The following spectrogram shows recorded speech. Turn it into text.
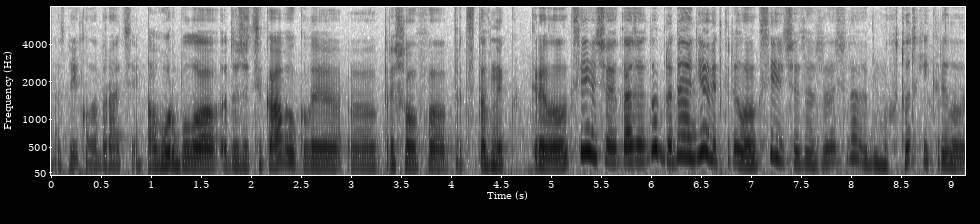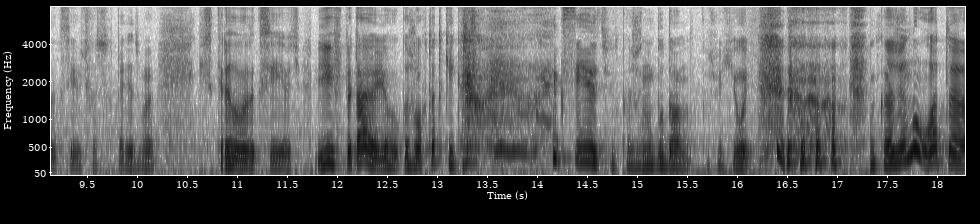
у нас дві колаборації. ГУР було дуже цікаво, коли е, прийшов е, представник Крила Олексійовича і каже: Добрий день, я від Крила Олексійовича. туди-сюди». Я думаю, хто такий Крило Олексійович? Господи, я думаю, якийсь Крило Олексійович. І впитаю його, кажу, хто такий Крило Олексійович? Він каже, ну Буданов. Кажу, йой. Він каже: ну от е,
